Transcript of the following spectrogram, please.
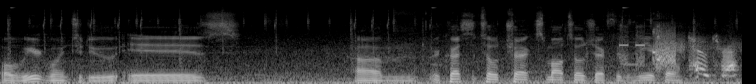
what we're going to do is um, request a tow truck, small tow truck for the vehicle. Tow truck.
